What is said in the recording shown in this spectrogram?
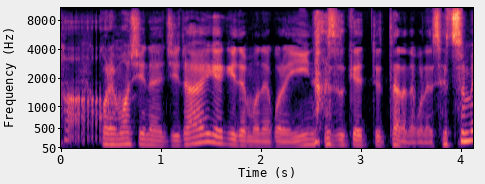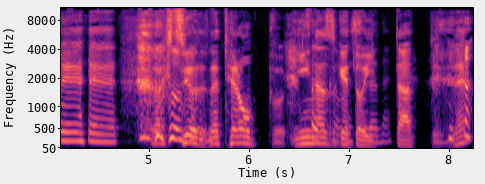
はあこれもしね、時代劇でもね、これ言い名付けって言ったらね、これ説明が必要ですね。テロップ。言い名付けと言ったっていうね。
